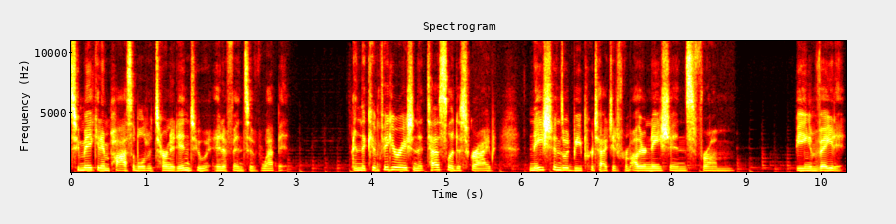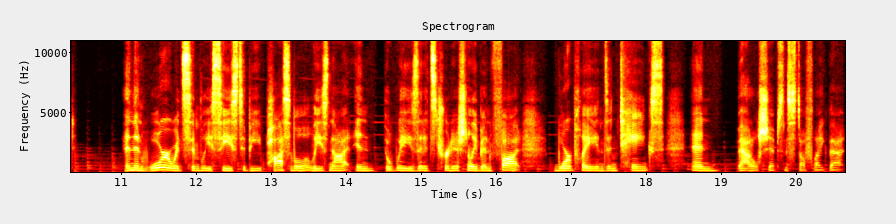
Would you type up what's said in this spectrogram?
to make it impossible to turn it into an offensive weapon. In the configuration that Tesla described, nations would be protected from other nations from being invaded. And then war would simply cease to be possible, at least not in the ways that it's traditionally been fought warplanes and tanks and battleships and stuff like that.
